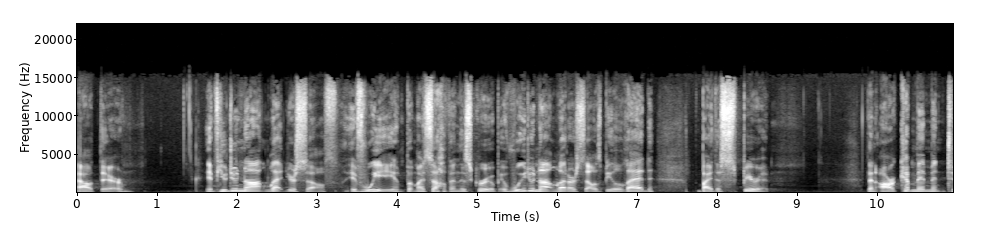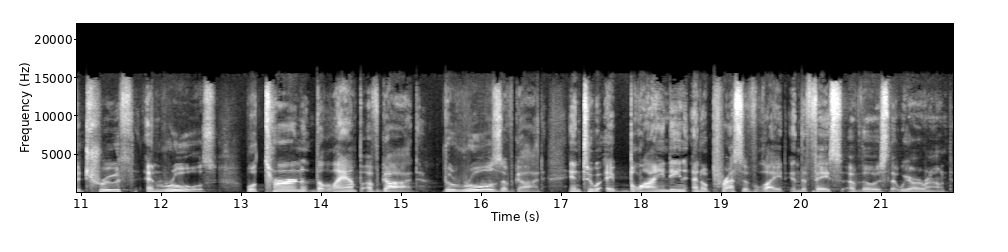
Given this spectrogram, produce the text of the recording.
out there, if you do not let yourself, if we, put myself in this group, if we do not let ourselves be led by the Spirit, then our commitment to truth and rules will turn the lamp of God, the rules of God, into a blinding and oppressive light in the face of those that we are around.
